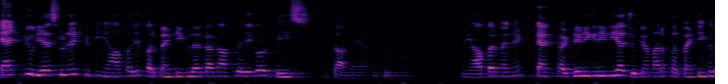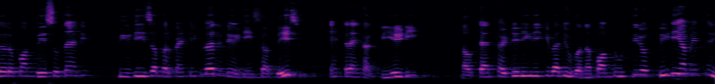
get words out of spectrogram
टेन क्यों लिया स्टूडेंट क्योंकि यहाँ पर ये परपेंडिकुलर का काम करेगा और बेस निकालने हैं हमें दोनों। तो यहाँ पर मैंने टेन थर्टी डिग्री लिया, जो कि हमारा परपेंडिकुलर अपॉन बेस होता है, यानी P D is a perpendicular and A D is the base in triangle P A D now tan thirty degree की value one upon root three और पी डी हमें थ्री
